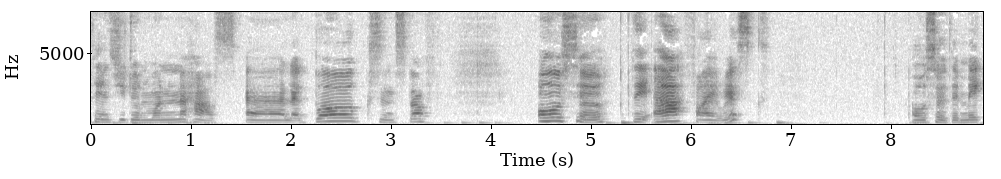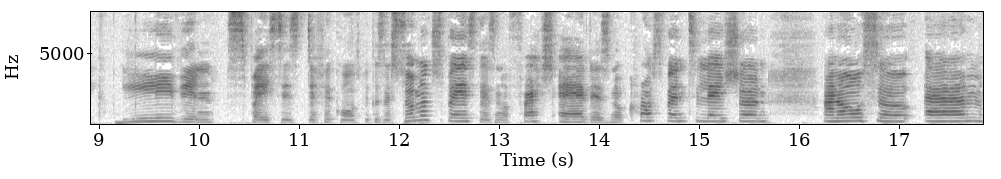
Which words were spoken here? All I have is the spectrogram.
things you don't want in the house, uh, like bugs and stuff. Also, they are fire risks. Also, they make living spaces difficult because there's so much space, there's no fresh air, there's no cross ventilation, and also, um,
